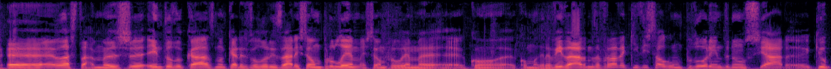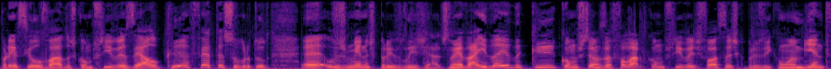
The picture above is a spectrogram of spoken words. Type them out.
Uh, lá está, mas uh, em todo o caso, não quero desvalorizar, isto é um problema, isto é um problema com, com uma gravidade, mas a verdade é que existe algum pudor em denunciar que o preço elevado dos combustíveis é algo que afeta sobretudo os menos privilegiados. Não é? Dá a ideia de que, como estamos a falar de combustíveis fósseis que prejudicam o ambiente,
